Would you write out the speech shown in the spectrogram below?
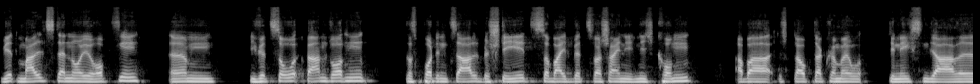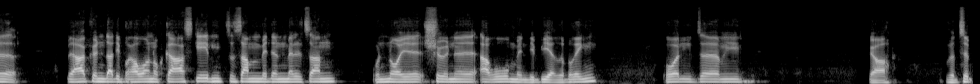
wird Malz der neue Hopfen? Ähm, ich würde so beantworten, das Potenzial besteht, soweit wird es wahrscheinlich nicht kommen. Aber ich glaube, da können wir die nächsten Jahre, ja, können da die Brauer noch Gas geben, zusammen mit den Melzern und neue, schöne Aromen in die Biere bringen. Und ähm, ja, im Prinzip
